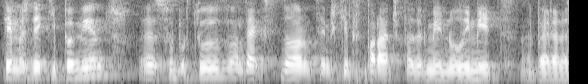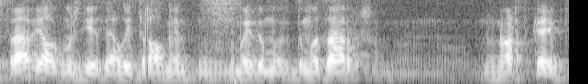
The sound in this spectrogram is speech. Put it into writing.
Temas de equipamento, ah, sobretudo, onde é que se dorme, temos que ir preparados para dormir no limite, na beira da estrada, e alguns dias é literalmente no, no meio de, uma- de umas árvores, no North Cape,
